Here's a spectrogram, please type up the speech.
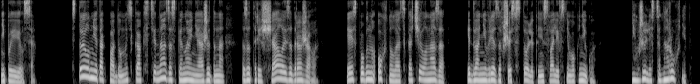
не появился. Стоило мне так подумать, как стена за спиной неожиданно затрещала и задрожала. Я испуганно охнула и отскочила назад, едва не врезавшись в столик и не свалив с него книгу. «Неужели стена рухнет?»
